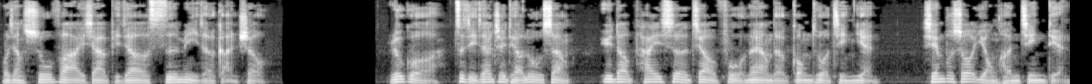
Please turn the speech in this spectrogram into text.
我想抒发一下比较私密的感受。如果自己在这条路上遇到拍摄《教父》那样的工作经验，先不说永恒经典，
